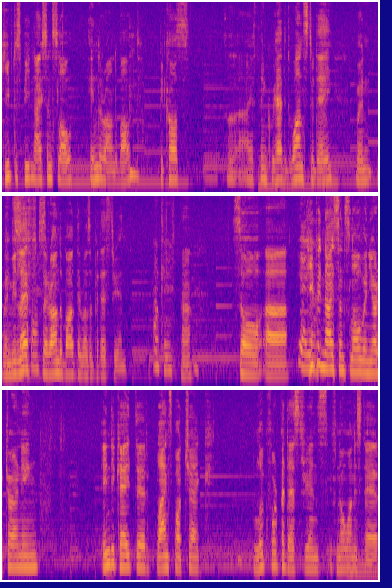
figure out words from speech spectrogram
keep the speed nice and slow in the roundabout, Mm. because uh, I think we had it once today, when when we It's so left fast. the roundabout there was a pedestrian. Okay. So uh, Yeah. keep yeah. it nice and slow when you're turning. Indicator, blind spot check. Look for pedestrians if no one is there.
